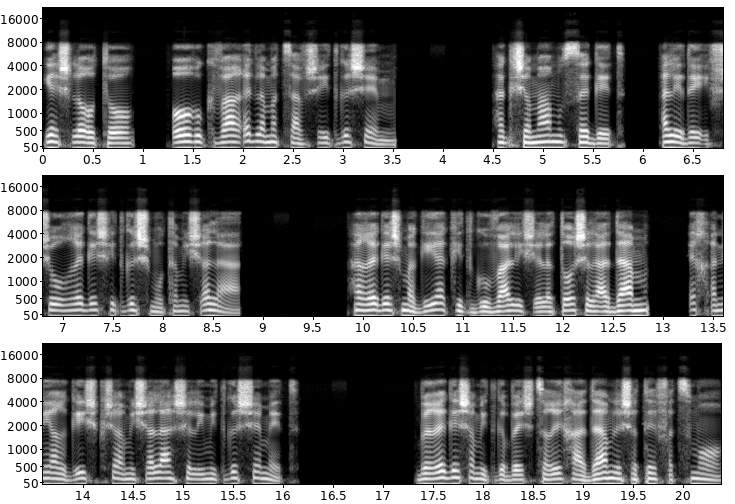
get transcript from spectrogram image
יש לו אותו, או הוא כבר עד למצב שהתגשם. הגשמה מושגת, על ידי אפשור רגש התגשמות המשאלה. הרגש מגיע כתגובה לשאלתו של האדם, איך אני ארגיש כשהמשאלה שלי מתגשמת. ברגש המתגבש צריך האדם לשתף עצמו,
